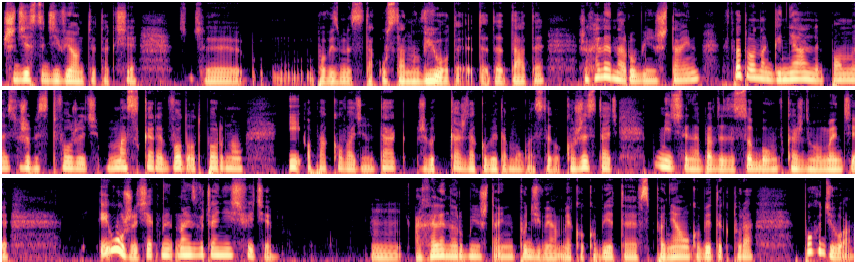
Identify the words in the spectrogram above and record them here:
39, tak się y, powiedzmy ustanowiło tę datę, że Helena Rubinstein wpadła na genialny pomysł, żeby stworzyć maskarę wodoodporną i opakować ją tak, żeby każda kobieta mogła z tego korzystać, mieć tak naprawdę ze sobą w każdym momencie i użyć, jak najzwyczajniej w świecie. Mm, a Helenę Rubinstein podziwiam jako kobietę, wspaniałą kobietę, która pochodziła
